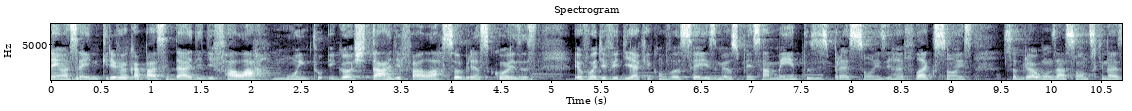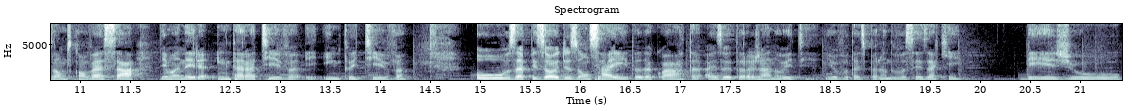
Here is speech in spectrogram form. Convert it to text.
tenho essa incrível capacidade de falar muito e gostar de falar sobre as coisas, eu vou dividir aqui com vocês meus pensamentos, expressões e reflexões sobre alguns assuntos que nós vamos conversar de maneira interativa e intuitiva. Os episódios vão sair toda quarta às 8 horas da noite e eu vou estar esperando vocês aqui. Beijo!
